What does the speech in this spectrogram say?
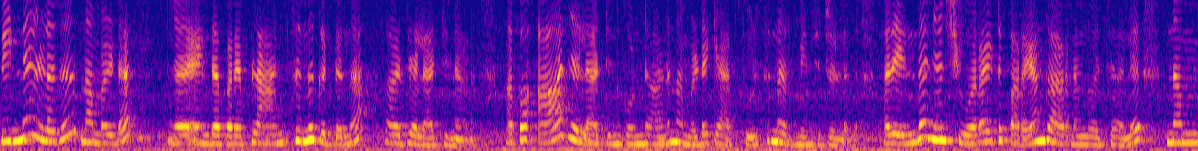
പിന്നെ ഉള്ളത് നമ്മളുടെ എന്താ പറയുക പ്ലാന്റ്സിൽ നിന്ന് കിട്ടുന്ന ജെലാറ്റിനാണ് അപ്പോൾ ആ ജലാറ്റിൻ കൊണ്ടാണ് നമ്മുടെ ക്യാപ്സൂൾസ് നിർമ്മിച്ചിട്ടുള്ളത്. അതെന്താ ഞാൻ ഷുവറായിട്ട് പറയാൻ കാരണം എന്ന് വെച്ചാൽ നമ്മ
